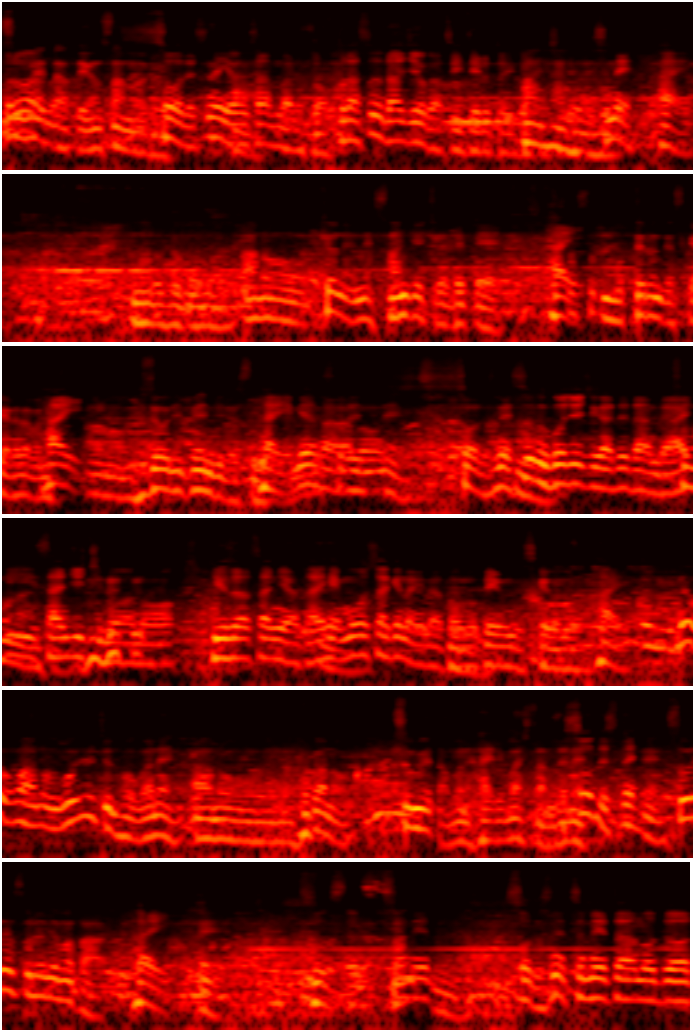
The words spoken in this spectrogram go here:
ツーメーあのターと430そうですね、430と、プラスラジオがついているという形でですね、はいね、31が出て、はい。早速持ってるんですけれどもね、はい。あの非常に便利ですね、はい、皆さん、そね、そうですね、すぐ51が出たんで、そうなんです。ID31 のあのユーザーさんには大変申し訳ないなと思っているんですけども、はい、でも、まあ、あの51の方がね、あの他の2メーターも、ね、入りましたんでね、そうですね。えそれはそれでまた、はい、えそうですね、そうですね、2メーターのド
